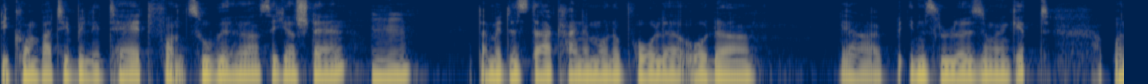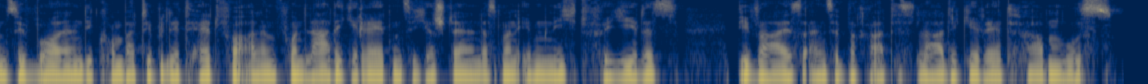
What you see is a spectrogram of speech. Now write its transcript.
die Kompatibilität von Zubehör sicherstellen Mhm. damit es da keine Monopole oder ja, Insellösungen gibt. Und sie wollen die Kompatibilität vor allem von Ladegeräten sicherstellen, dass man eben nicht für jedes Device ein separates Ladegerät haben muss.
